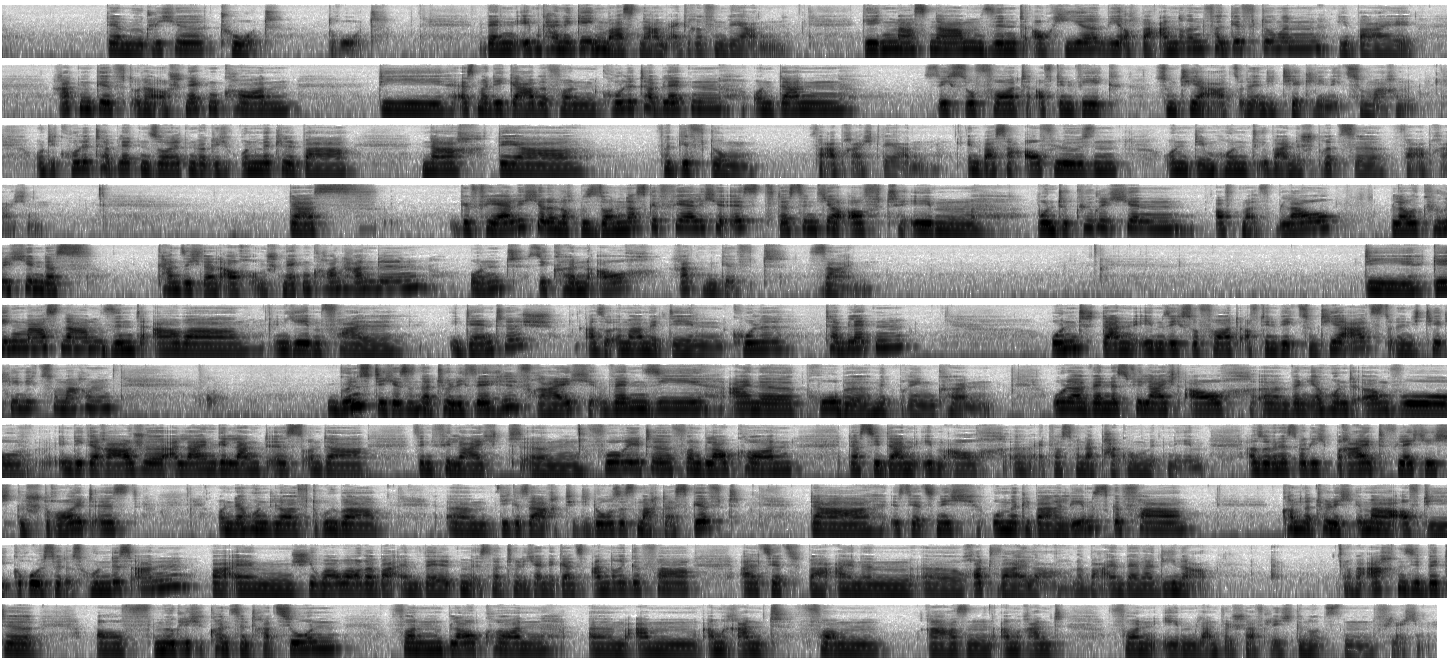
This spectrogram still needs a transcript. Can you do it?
der mögliche Tod droht, wenn eben keine Gegenmaßnahmen ergriffen werden. Gegenmaßnahmen sind auch hier, wie auch bei anderen Vergiftungen, wie bei Rattengift oder auch Schneckenkorn, die erstmal die Gabe von Kohletabletten und dann sich sofort auf den Weg zum Tierarzt oder in die Tierklinik zu machen. Und die Kohletabletten sollten wirklich unmittelbar nach der Vergiftung verabreicht werden, in Wasser auflösen und dem Hund über eine Spritze verabreichen. Das Gefährliche oder noch besonders Gefährliche ist, das sind ja oft eben bunte Kügelchen, oftmals blau. Blaue Kügelchen, das kann sich dann auch um Schneckenkorn handeln und sie können auch Rattengift sein. Die Gegenmaßnahmen sind aber in jedem Fall identisch, also immer mit den Kohle Tabletten und dann eben sich sofort auf den Weg zum Tierarzt oder in die Tierklinik zu machen. Günstig ist es natürlich sehr hilfreich, wenn Sie eine Probe mitbringen können. Oder wenn es vielleicht auch, äh, wenn Ihr Hund irgendwo in die Garage allein gelangt ist und da sind vielleicht ähm, Vorräte von Blaukorn, dass Sie dann eben auch äh, etwas von der Packung mitnehmen. Also wenn es wirklich breitflächig gestreut ist und der Hund läuft drüber, ähm, wie gesagt, die Dosis macht das Gift. Da ist jetzt nicht unmittelbare Lebensgefahr. Kommt natürlich immer auf die Größe des Hundes an. Bei einem Chihuahua oder bei einem Welpen ist natürlich eine ganz andere Gefahr als jetzt bei einem äh, Rottweiler oder bei einem Bernardiner. Aber achten Sie bitte auf mögliche Konzentrationen von Blaukorn ähm, am, am Rand vom Rasen, am Rand von eben landwirtschaftlich genutzten Flächen.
